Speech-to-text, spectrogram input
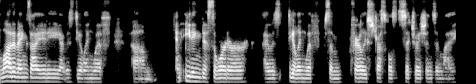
lot of anxiety. I was dealing with um, an eating disorder. I was dealing with some fairly stressful situations in my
